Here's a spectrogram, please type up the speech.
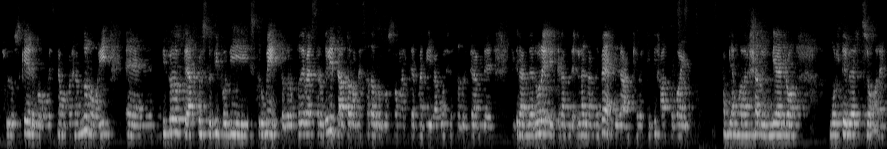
sullo schermo come stiamo facendo noi, eh, di fronte a questo tipo di strumento che non poteva essere utilizzato non è stata proposta un'alternativa, questo è stato il grande, il grande errore e la grande perdita anche perché di fatto poi abbiamo lasciato indietro molte persone.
